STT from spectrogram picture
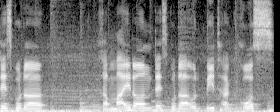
Despoda, Ramaidon, Despoda und Metagross.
